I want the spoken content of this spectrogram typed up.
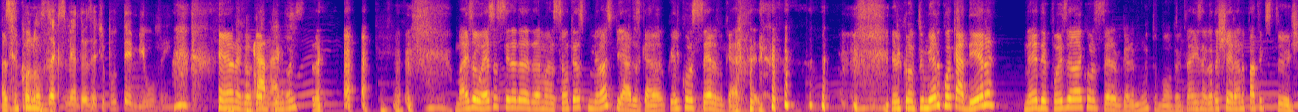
Assim o como... Colossus X-Men 2 é tipo o T-1000, velho. é, o negócio que é estranho. Mas ou essa cena da, da, mansão tem as melhores piadas, cara. Ele com o cérebro, cara. Ele com, primeiro com a cadeira, né? Depois ela com o cérebro, cara. É muito bom, velho. Esse negócio tá cheirando Patrick Stewart.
